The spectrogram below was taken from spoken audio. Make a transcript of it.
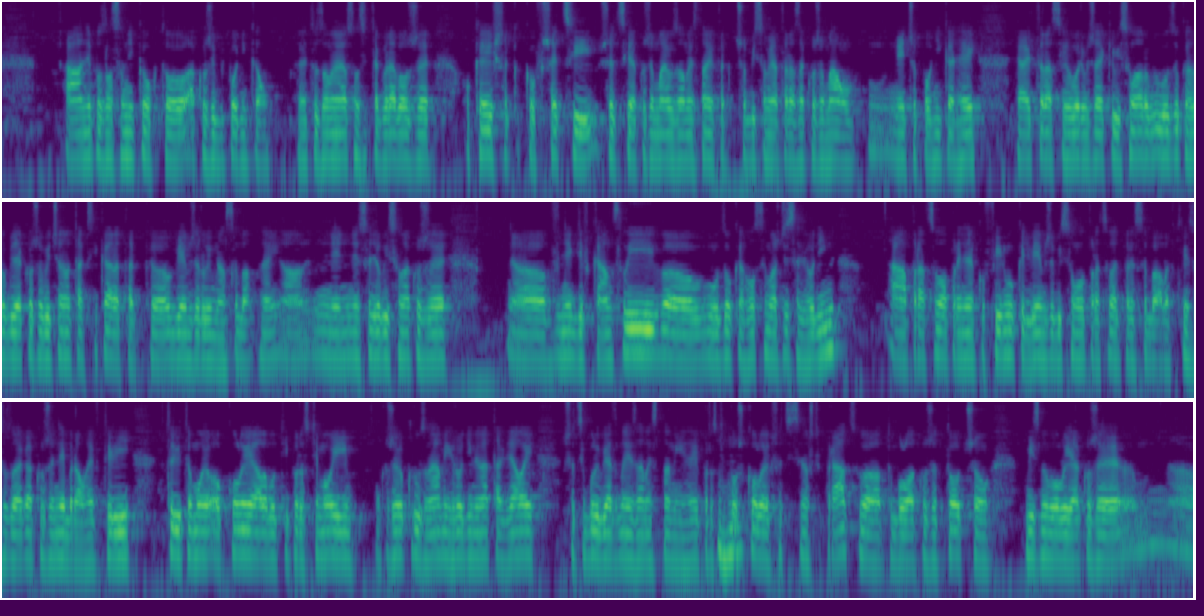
a nepoznal som nikoho, kto akože by podnikal. Hej, to znamená, ja som si tak vravel, že OK, však ako všetci, všetci akože majú zamestnanie, tak čo by som ja teraz akože mal niečo podnikať, hej. Ja aj teraz si hovorím, že aj keby som mal robiť v robiť akože obyčajného taxikára, tak uh, viem, že robím na seba, hej. A ne, nesedel by som akože uh, v niekde v kancli v, v odzovkách 8 až 10 hodín, a pracoval pre nejakú firmu, keď viem, že by som mohol pracovať pre seba, ale vtedy som to tak akože nebral. Hej. Vtedy, vtedy to moje okolie, alebo tí proste moji akože okruh známych, rodiny a tak ďalej, všetci boli viac menej zamestnaní. Hej. Proste mm-hmm. po škole všetci si našli prácu a to bolo akože to, čo my sme boli akože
